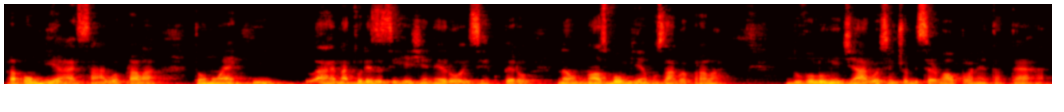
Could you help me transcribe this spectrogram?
para bombear essa água para lá. Então não é que a natureza se regenerou e se recuperou. Não, nós bombeamos água para lá. Do volume de água, se a gente observar o planeta Terra,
